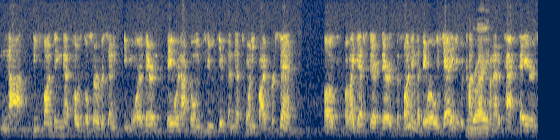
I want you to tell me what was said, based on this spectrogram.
not be funding that postal service anymore. They're, they were not going to give them that 25% of, of I guess, their, their, the funding that they were always getting. It would come, Right. come out of taxpayers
